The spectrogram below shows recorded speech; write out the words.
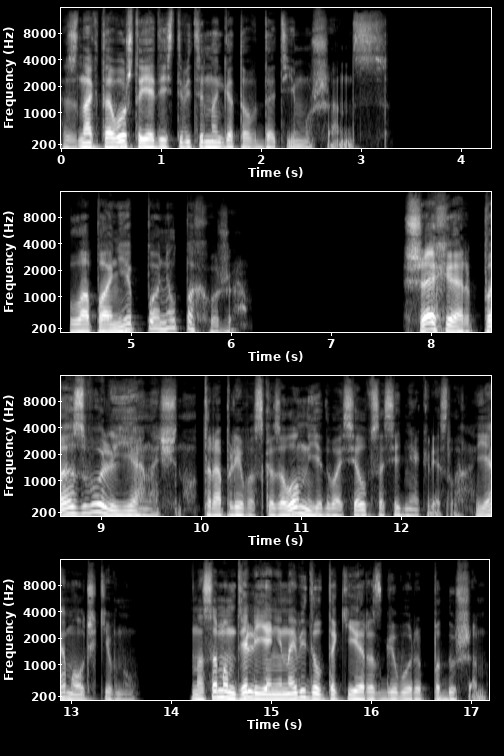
Знак того, что я действительно готов дать ему шанс. Лопанье понял, похоже. «Шахар, позволь я начну», — торопливо сказал он, едва сел в соседнее кресло. Я молча кивнул. На самом деле я ненавидел такие разговоры по душам.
